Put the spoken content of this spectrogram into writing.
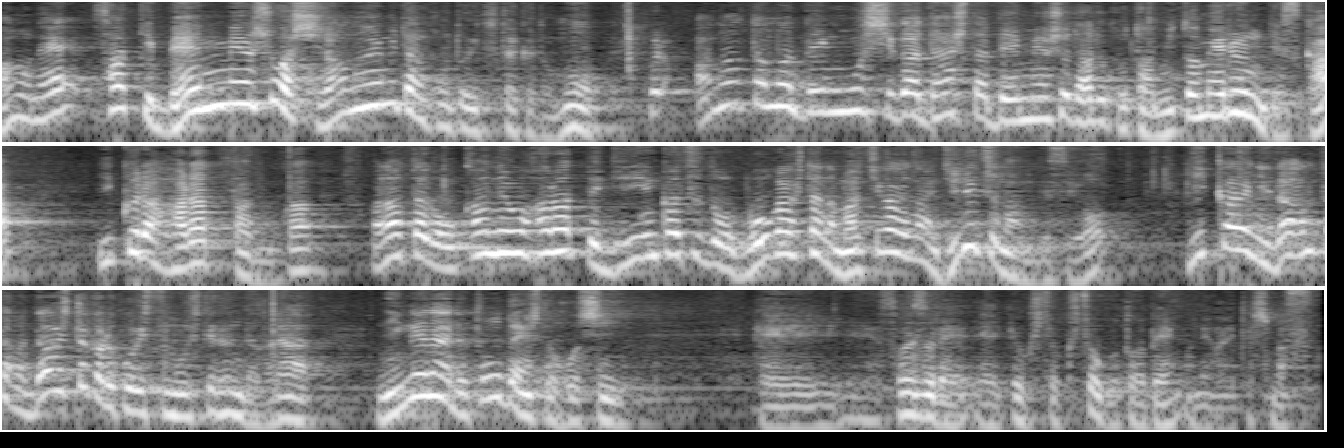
あのねさっき弁明書は知らないみたいなことを言ってたけどもこれあなたの弁護士が出した弁明書であることは認めるんですか？いくら払ったのかあなたがお金を払って議員活動を妨害したのは間違いない。事実なんですよ。議会にあなたが出したからこういう質問してるんだから逃げないで答弁してほしい、えーそれぞれえー局長区長ご答弁お願いいたします。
